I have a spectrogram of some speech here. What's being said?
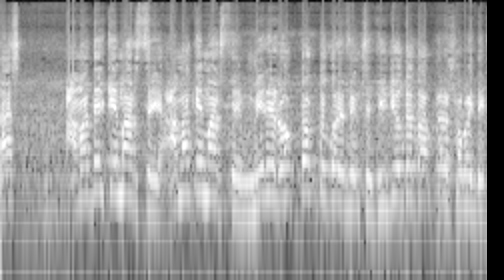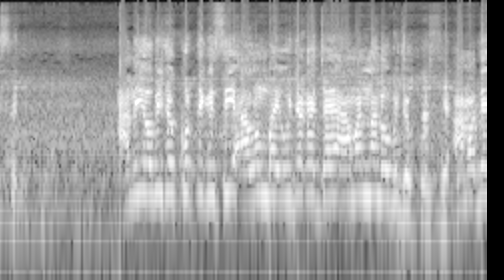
লাস্ট আমাদেরকে মারছে আমাকে মারছে মেরে রক্তাক্ত করে ফেলছে। ভিডিওতে তো আপনারা সবাই দেখছেন। আমি অভিযোগ করতে গেছি আলম ভাই ওই জায়গায় যায় আমার নামে অভিযোগ করছে। আমাদের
